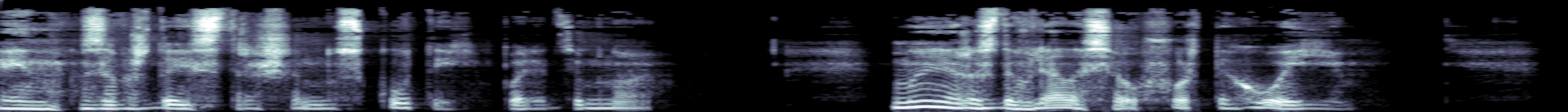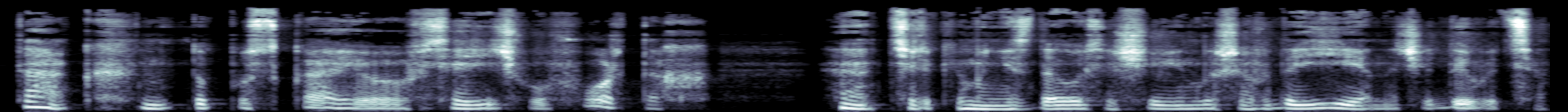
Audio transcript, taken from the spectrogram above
Він завжди страшенно скутий поряд зі мною. Ми роздивлялися у форти Гої. Так, допускаю, вся річ у фортах, тільки мені здалося, що він лише вдає, наче дивиться,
